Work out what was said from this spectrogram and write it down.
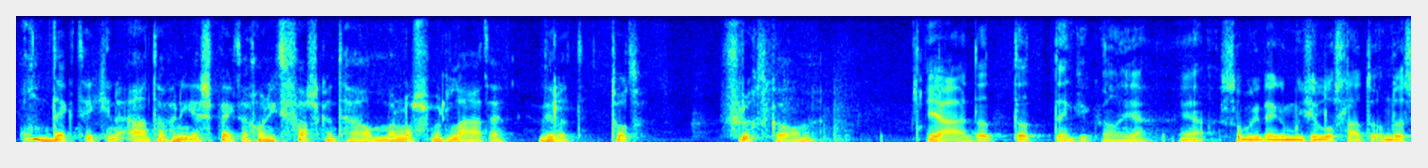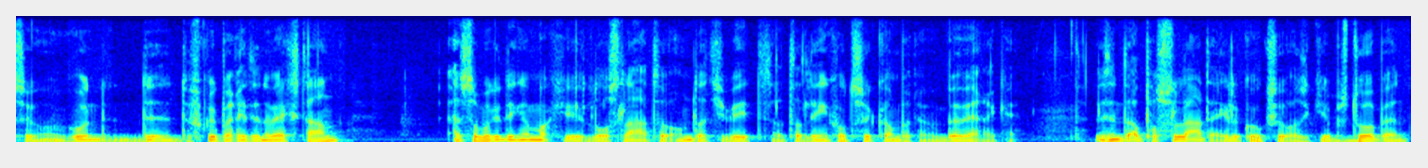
ontdekt dat je een aantal van die aspecten gewoon niet vast kunt houden, maar los moet laten, wil het tot vrucht komen. Ja, dat, dat denk ik wel, ja. ja. Sommige dingen moet je loslaten omdat ze gewoon de, de vruchtbaarheid in de weg staan. En sommige dingen mag je loslaten omdat je weet dat alleen God ze kan bewerken. Dus in het apostolaat eigenlijk ook zo. Als ik hier pastoor ben,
